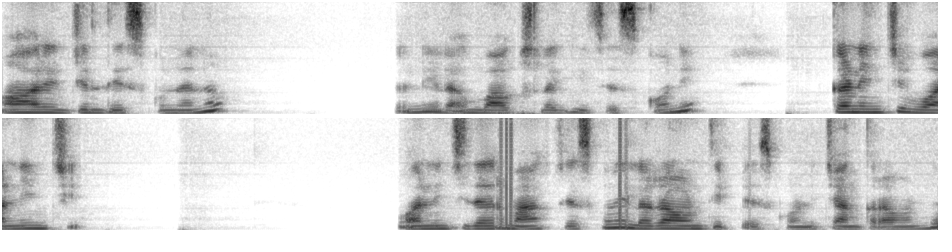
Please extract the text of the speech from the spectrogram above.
ఆరు ఇంచులు తీసుకున్నాను. ఇలా బాక్స్లో గీసేసుకొని ఇక్కడ నుంచి వన్ ఇంచ్ వన్ ఇంచ్ దగ్గర మార్క్ చేసుకొని ఇలా రౌండ్ తిప్పేసుకోండి చంక రౌండ్.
